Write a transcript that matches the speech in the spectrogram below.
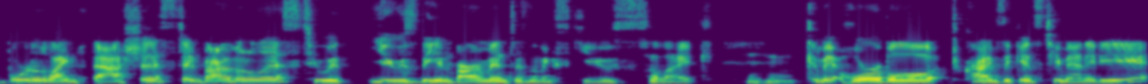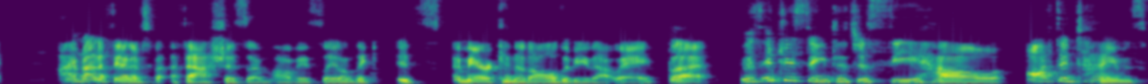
borderline fascist environmentalists who would use the environment as an excuse to like Mhm. commit horrible crimes against humanity. I'm not a fan of fascism, obviously. I don't think it's American at all to be that way. But it was interesting to just see how oftentimes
